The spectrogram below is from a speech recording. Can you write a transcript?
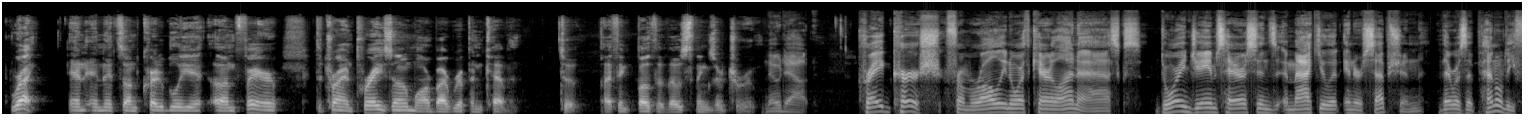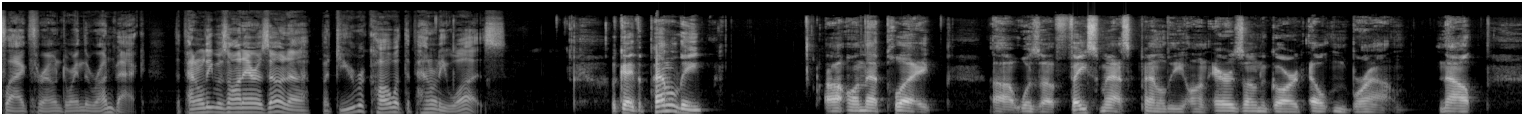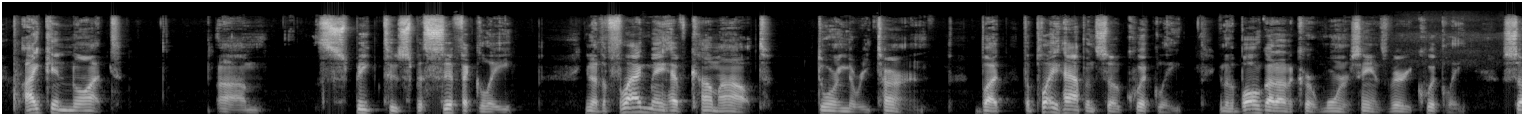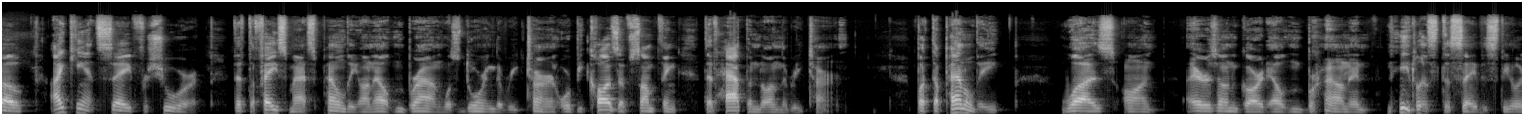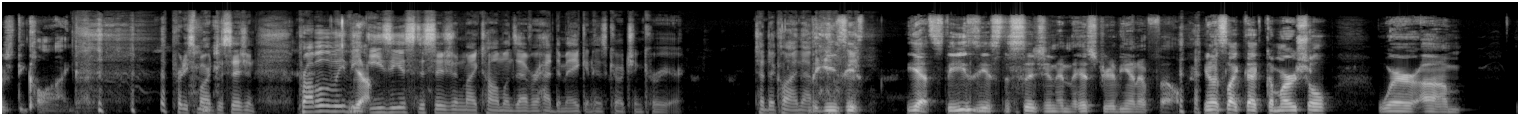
Right. And, and it's incredibly unfair to try and praise Omar by ripping Kevin too. I think both of those things are true. No doubt. Craig Kirsch from Raleigh, North Carolina asks During James Harrison's immaculate interception, there was a penalty flag thrown during the runback. The penalty was on Arizona, but do you recall what the penalty was? Okay, the penalty uh, on that play uh, was a face mask penalty on Arizona guard Elton Brown. Now, I cannot um, speak to specifically, you know, the flag may have come out during the return, but the play happened so quickly. You know, the ball got out of Kurt Warner's hands very quickly. So I can't say for sure that the face mask penalty on Elton Brown was during the return or because of something that happened on the return. But the penalty was on Arizona guard Elton Brown, and needless to say, the Steelers declined. Pretty smart decision. Probably the yeah. easiest decision Mike Tomlin's ever had to make in his coaching career to decline that. The penalty. easiest, yes, the easiest decision in the history of the NFL. you know, it's like that commercial where um,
